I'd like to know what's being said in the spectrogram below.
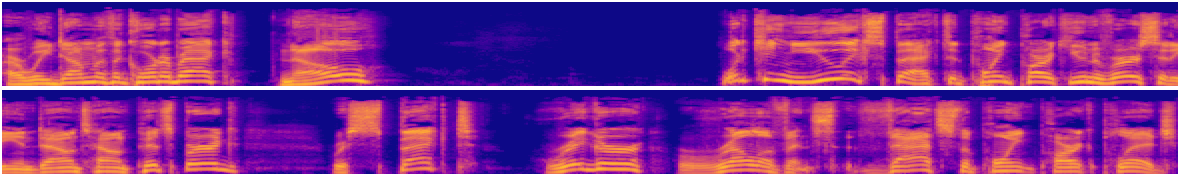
are we done with the quarterback? No? What can you expect at Point Park University in downtown Pittsburgh? Respect, rigor, relevance. That's the Point Park Pledge.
